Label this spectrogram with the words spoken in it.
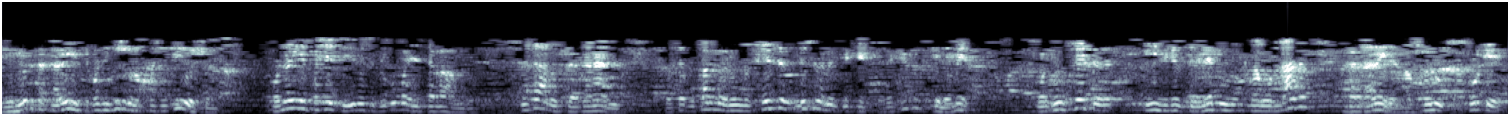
el muerto está bien, se puede hacer incluso con los fallecidos ya. Cuando alguien fallece y uno se preocupa de enterrarlo, no sabe nuestra canal, lo está ocupando en un jefe, no solamente jefe, el jefe es que le meta. Porque un jefe significa que mete una bondad verdadera, absoluta. ¿Por qué?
